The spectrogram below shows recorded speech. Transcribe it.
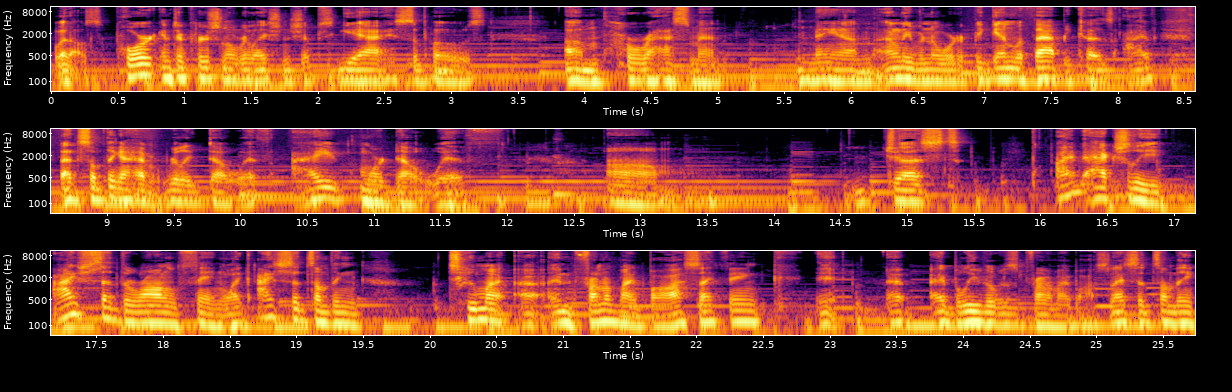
what else? Poor interpersonal relationships. Yeah, I suppose. Um, harassment. Man, I don't even know where to begin with that because I've that's something I haven't really dealt with. I more dealt with um just I've actually I said the wrong thing. Like I said something to my uh, in front of my boss. I think I, I believe it was in front of my boss, and I said something,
